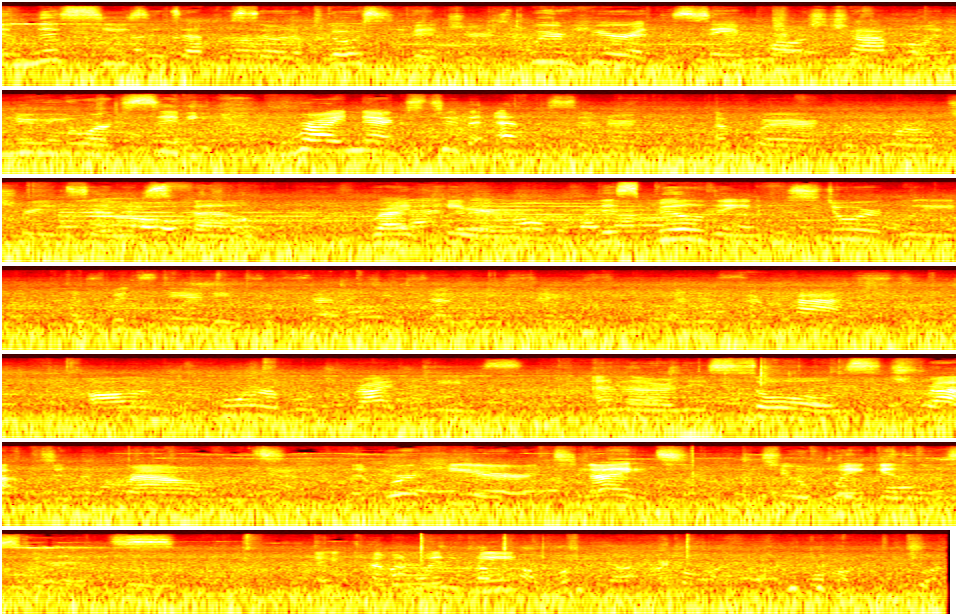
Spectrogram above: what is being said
In this season's episode of Ghost Adventures, we're here at the St. Paul's Chapel in New York City, right next to the epicenter of where the World Trade Centers fell. Right here. This building, historically, has been standing since 1776 and has surpassed all of these horrible tragedies. And there are these souls trapped in the ground. And we're here tonight to awaken the spirits. Are you coming with me?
